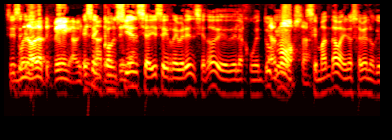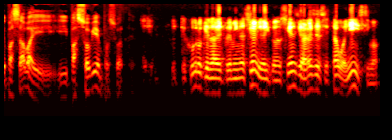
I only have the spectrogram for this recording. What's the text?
Sí, hora te pega, ¿viste? Esa inconsciencia y esa irreverencia ¿no? de, de la juventud que Hermosa. se mandaban y no sabían lo que pasaba y, y pasó bien, por suerte. Te juro que la determinación y la inconsciencia a veces está buenísimo.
